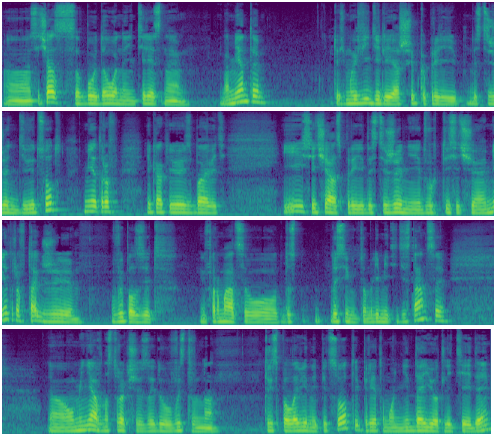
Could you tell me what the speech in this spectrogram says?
А, сейчас будут довольно интересные моменты. То есть мы видели ошибку при достижении 900 метров и как ее избавить. И сейчас при достижении 2000 метров также выползет информация о достигнутом лимите дистанции. А, у меня в настройки зайду выставлено 3500, и при этом он не дает лететь, да?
